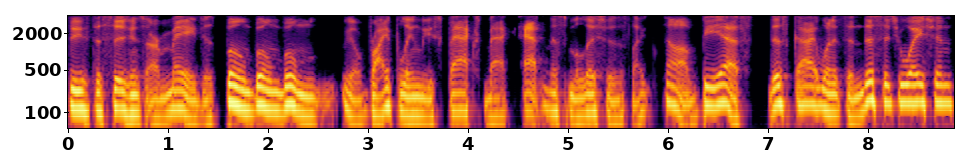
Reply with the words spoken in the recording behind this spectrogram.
these decisions are made. Just boom, boom, boom, you know, rifling these facts back at Miss Militia. It's like, no, BS. This guy, when it's in this situation,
